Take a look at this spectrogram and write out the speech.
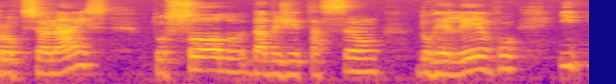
profissionais, do solo, da vegetação, do relevo e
